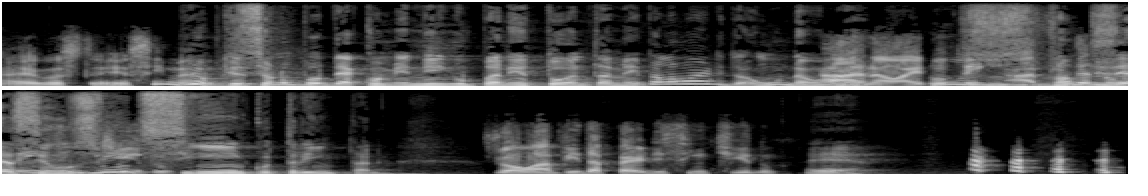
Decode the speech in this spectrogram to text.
Aí eu gostei, assim mesmo. porque se eu não puder comer nenhum panetone também, pelo amor de Deus, um não. Ah, né? não, aí não uns, tem. Vamos dizer assim, uns 25, 30, né? João, a vida perde sentido. É.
